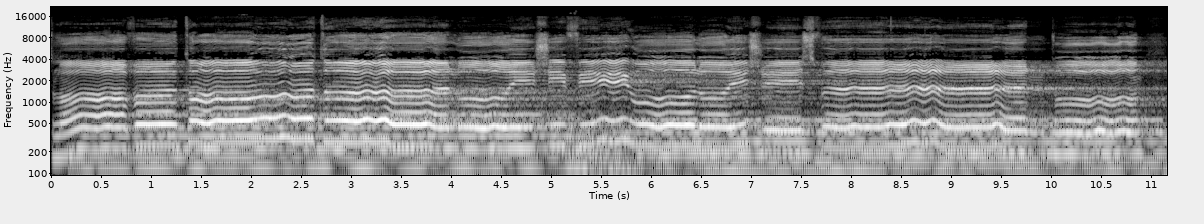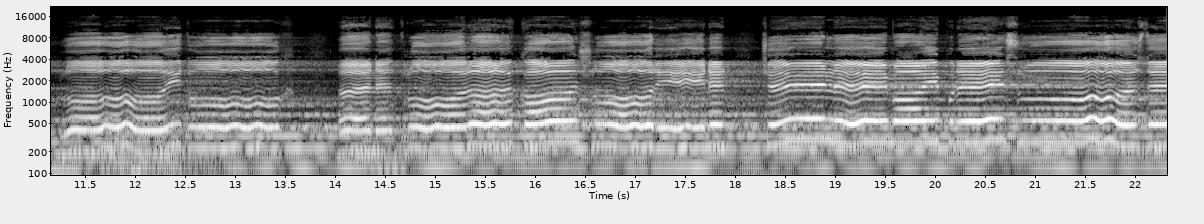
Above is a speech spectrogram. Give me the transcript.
Slavă Tatălui și Fiului și Sfântului Duh, într-o răcașorine cele mai presus de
